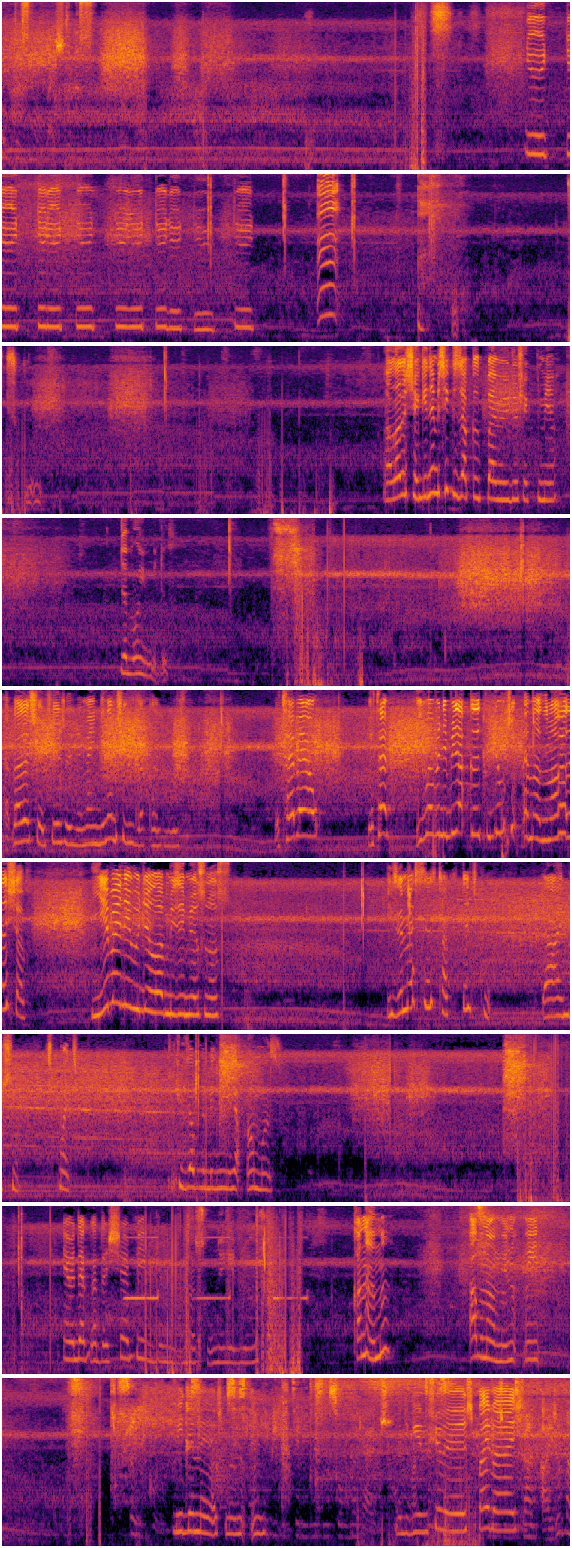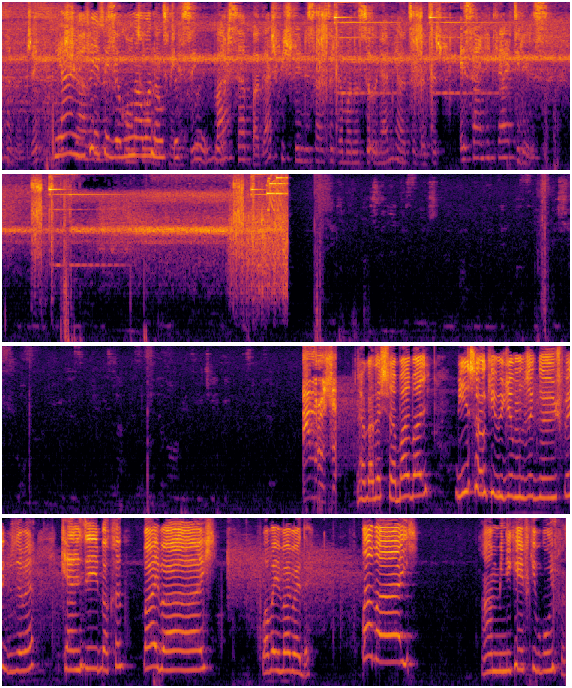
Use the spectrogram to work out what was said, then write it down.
Arkadaşlar yine mi 8 dakikalık ben video çektim ya? Dur bu oyun bir dur. Arkadaşlar bir şey söyleyeyim. Ben yine mi 8 dakikalık video çektim? Yeter be. Yeter. İlk beni bir dakikalık videomu çekmem lazım arkadaşlar. Niye benim videolarımı izlemiyorsunuz? İzlemezsiniz takipten çıkın. Yaymışım. Çıkma çık. 200 abone benim yapmam lazım. Evet arkadaşlar bir videomuzun daha sonuna geliyoruz. Kanalıma abone olmayı unutmayın. Bildirimleri açmayı unutmayın. Hadi görüşürüz. Bay bay. Ayrılmadan önce Yani bir şey söyleyeceğim, bundan bana varsa bagaj fişlerinizi hazırlamanızı önemli hatırlatır. Esenlikler dileriz. Arkadaşlar bay bay. Bir sonraki videomuzda görüşmek üzere. Kendinize iyi bakın. Bay bay. Bay bay bay bay de. Bay bay. Ha mini keyif gibi konuşma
